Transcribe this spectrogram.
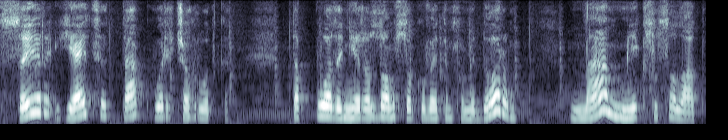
сир, яйця та куряча грудка, та подані разом з соковитим помідором на міксу салату.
